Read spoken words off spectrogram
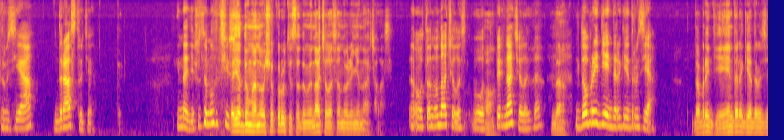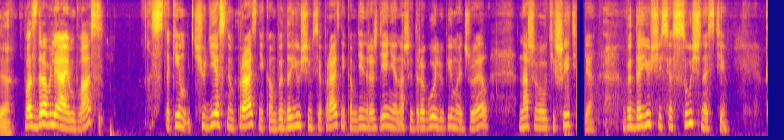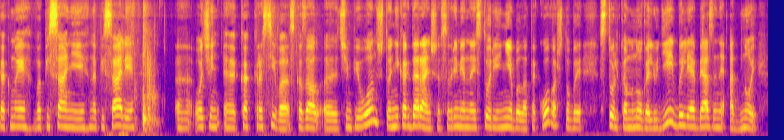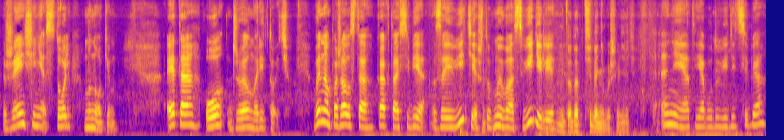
Друзья, здравствуйте. Геннадий, что ты молчишь? Да я думаю, оно еще крутится, думаю, началось оно или не началось. Вот оно началось, вот, О. теперь началось, да? Да. Добрый день, дорогие друзья. Добрый день, дорогие друзья. Поздравляем вас с таким чудесным праздником, выдающимся праздником, день рождения нашей дорогой, любимой Джуэл, нашего утешителя, выдающейся сущности, как мы в описании написали, э, очень, э, как красиво сказал э, чемпион, что никогда раньше в современной истории не было такого, чтобы столько много людей были обязаны одной женщине столь многим. Это о Джоэл Мари Тойч. Вы нам, пожалуйста, как-то о себе заявите, чтобы мы вас видели. Ну, Тогда ты себя не будешь видеть. А Нет, я буду видеть себя.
